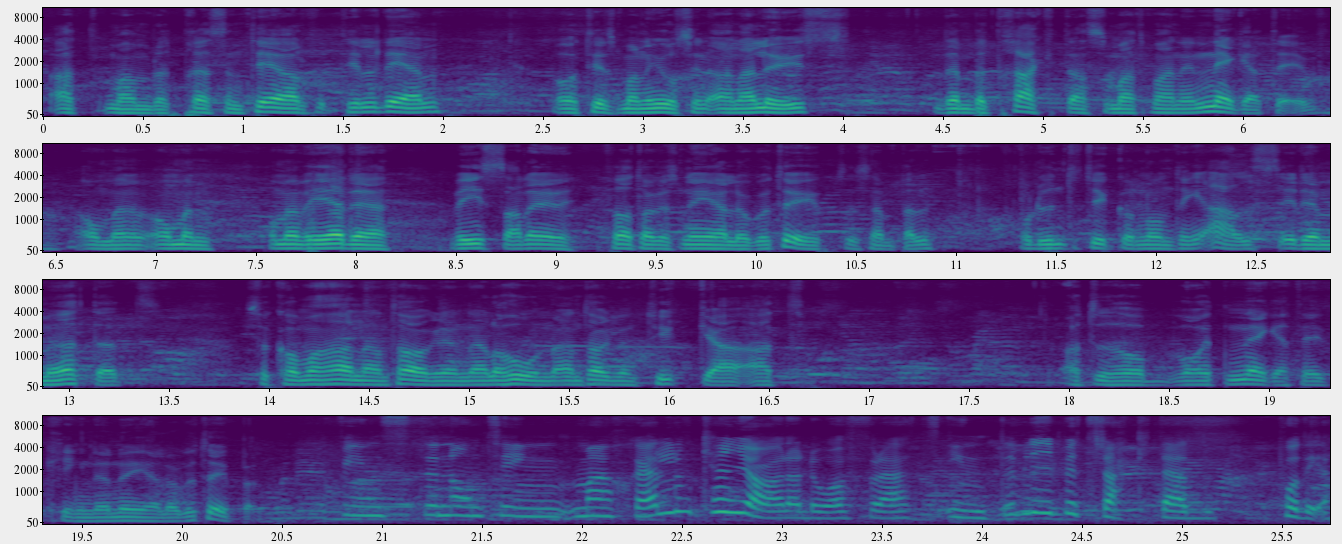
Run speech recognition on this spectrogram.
att man blir presenterad till idén och tills man har gjort sin analys, den betraktas som att man är negativ. Om en, om en, om en VD visar dig företagets nya logotyp till exempel och du inte tycker någonting alls i det mötet så kommer han antagligen, eller hon antagligen tycka att att du har varit negativ kring den nya logotypen. Finns det någonting man själv kan göra då för att inte bli betraktad på det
